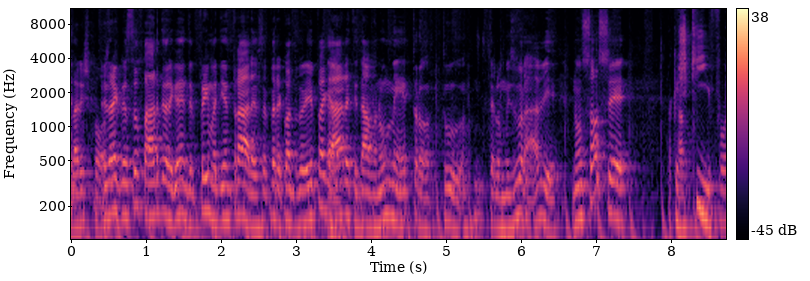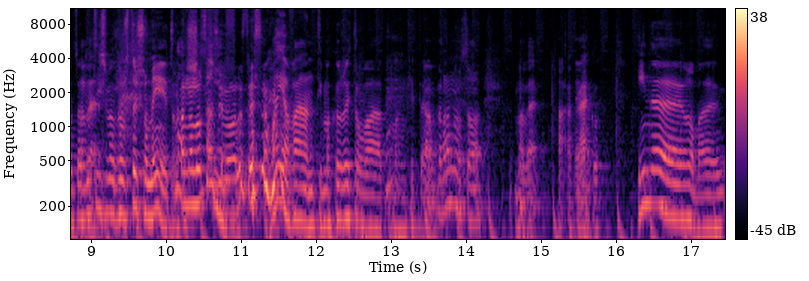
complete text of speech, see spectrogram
la risposta. Entrare in questo party praticamente prima di entrare e sapere quanto dovevi pagare ti davano un metro, tu te lo misuravi. Non so se... Ma che schifo, cioè, tutti siamo con lo stesso metro. No, non lo so se schifo. avevo lo stesso metro. Vai avanti, ma cosa hai trovato? Ma anche te. No, però non so... Vabbè. Ah, ok, ecco. In, eh, insomma, eh,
